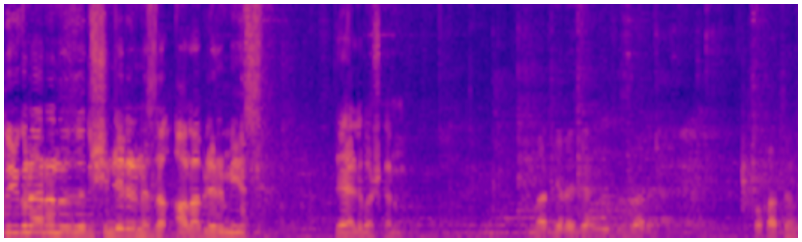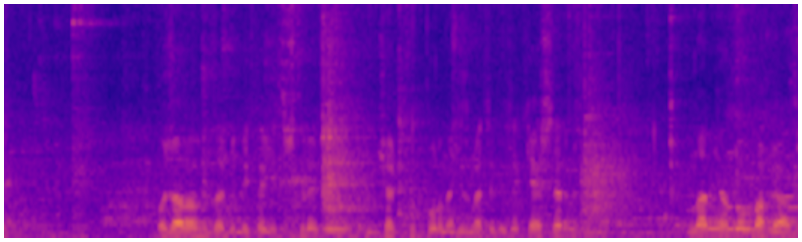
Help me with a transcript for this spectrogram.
duygularınızı, düşüncelerinizi alabilir miyiz? Değerli başkanım. Bunlar geleceğin yıldızları. Tokat'ın hocalarımızla birlikte yetiştireceği ülke futboluna hizmet edecek gençlerimiz bunlar. Bunların yanında olmak lazım.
